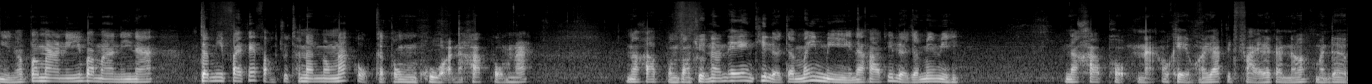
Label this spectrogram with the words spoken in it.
นี่เนาะประมาณนี้ประมาณนี้นะ จะมีไฟแค่สองจุดเท่านั้นตรงหน้าอกกับตรงหัวนะครับ ผมนะนะครับ ผมสองจุดนั้นเองที่เหลือจะไม่มีนะครับ ที่เหลือจะไม่มีนะครับ ผมนะโอเคขออนุญาตปิดไฟแล้วกันเนาะเหมือนเดิม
